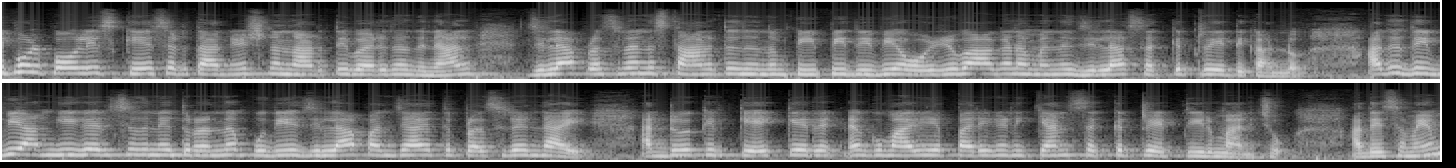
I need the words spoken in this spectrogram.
ഇപ്പോൾ പോലീസ് കേസെടുത്ത് അന്വേഷണം നടത്തി വരുന്നതിനാൽ ജില്ലാ പ്രസിഡന്റ് സ്ഥാനത്ത് നിന്നും പി പി ദിവ്യ ഒഴിവാകണമെന്ന് ജില്ലാ സെക്രട്ടേറിയറ്റ് കണ്ടു. അത് ദിവ്യ അംഗീകരിച്ചതിനെ തുടർന്ന് പുതിയ ജില്ലാ പഞ്ചായത്ത് പ്രസിഡന്റായി അഡ്വക്കേറ്റ് കെ കെ രത്നകുമാരിയെ പരിഗണിക്കാൻ സെക്രട്ടേറിയറ്റ് തീരുമാനിച്ചു. അതേസമയം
